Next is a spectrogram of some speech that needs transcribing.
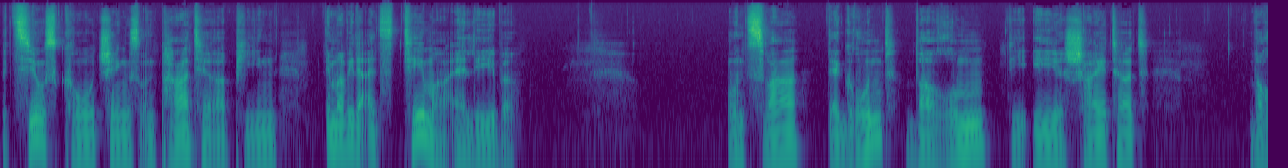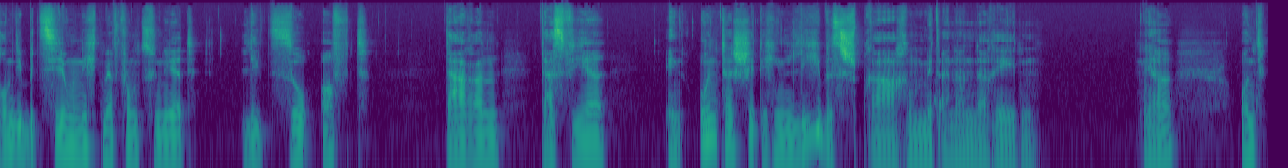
Beziehungscoachings und Paartherapien immer wieder als Thema erlebe. Und zwar der Grund, warum die Ehe scheitert, warum die Beziehung nicht mehr funktioniert, liegt so oft daran, dass wir in unterschiedlichen Liebessprachen miteinander reden. Ja, und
